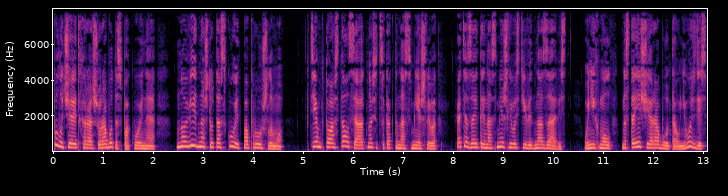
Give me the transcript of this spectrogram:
Получает хорошо, работа спокойная. Но видно, что тоскует по прошлому. К тем, кто остался, относится как-то насмешливо. Хотя за этой насмешливостью видна зависть. У них, мол, настоящая работа, а у него здесь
